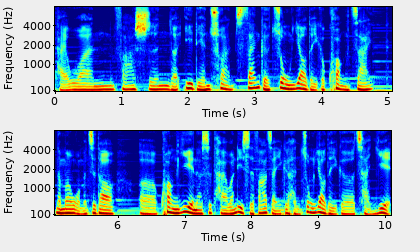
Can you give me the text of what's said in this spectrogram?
台湾发生了一连串三个重要的一个矿灾。那么我们知道，呃，矿业呢是台湾历史发展一个很重要的一个产业。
